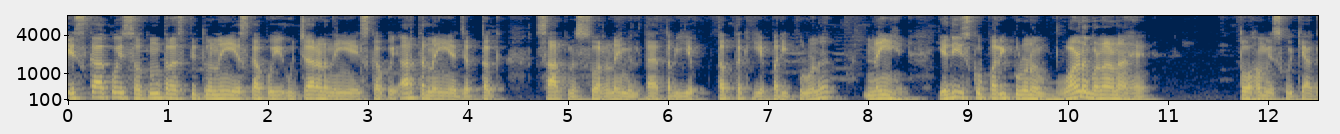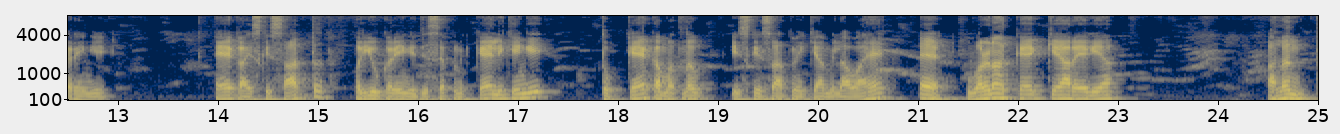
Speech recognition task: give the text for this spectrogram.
इसका कोई स्वतंत्र अस्तित्व नहीं है, इसका कोई उच्चारण नहीं है, इसका कोई अर्थ नहीं है जब तक साथ में स्वर नहीं मिलता है, तब ये, तब तक ये परिपूर्ण नहीं है। यदि इसको परिपूर्ण वर्ण बनाना है तो हम इसको क्या करेंगे? ए का इसके साथ प्रयोग करेंगे, जिससे अपन कै लिखेंगे तो कै का मतलब इसके साथ में क्या मिला हुआ है? ए वर्णा कै क्या रह गया? अलंत।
